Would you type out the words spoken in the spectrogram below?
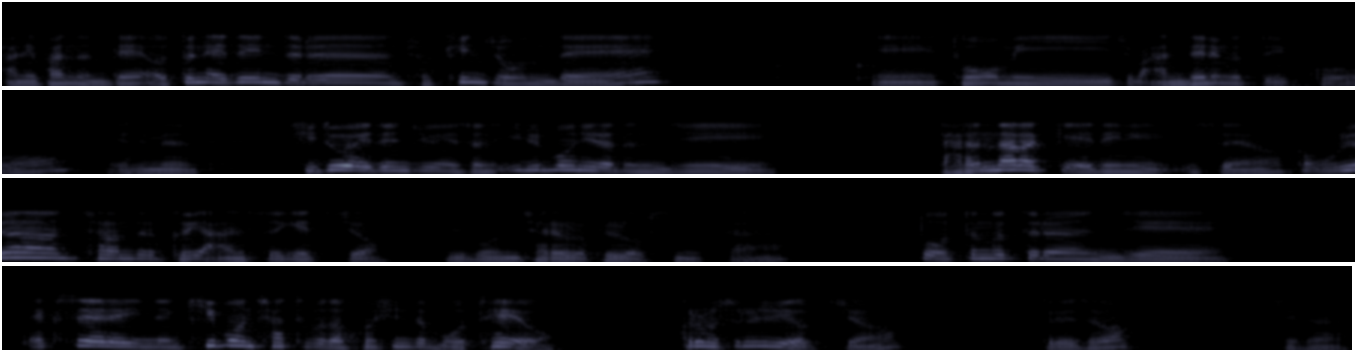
많이 봤는데 어떤 에드인들은 좋긴 좋은데 예, 도움이 좀 안 되는 것도 있고 예를 들면 지도 에드인 중에서는 일본이라든지 다른 나라께 에드인이 있어요. 그럼 우리나라 사람들은 거의 안 쓰겠죠. 일본 자료가 별로 없으니까. 또 어떤 것들은 이제 엑셀에 있는 기본 차트보다 훨씬 더 못해요. 그러면 쓸 일이 없죠. 그래서 제가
